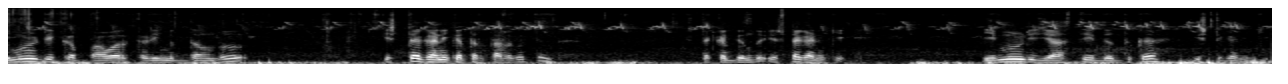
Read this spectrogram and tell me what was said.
ಇಮ್ಯುನಿಟಿ ಕ ಪವರ್ ಕಡಿಮೆ ಇದ್ದವಂದು ಇಷ್ಟ ಗಣಿಕೆ ತರ್ತಾರೆ ಗೊತ್ತಿಲ್ಲ ಇಷ್ಟ ಕಬ್ಬಿಂದು ಇಷ್ಟ ಗಣಿಕೆ. ಇಮ್ಯುನಿಟಿ ಜಾಸ್ತಿ ಇದ್ದದ್ದಕ್ಕೆ ಇಷ್ಟು ಗಣಿಕೆ.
